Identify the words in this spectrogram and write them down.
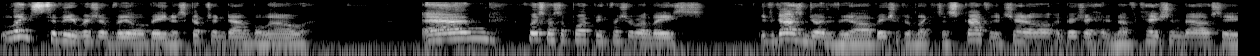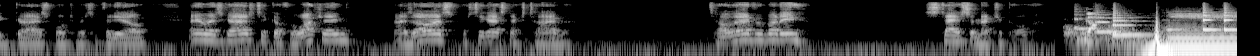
links to the original video will be in the description down below. And please go support the official release. If you guys enjoyed the video, be sure to like and subscribe to the channel, and be sure to hit the notification bell so you guys won't miss a video. Anyways, guys, thank you for watching. As always, we'll see you guys next time. Then, everybody, stay symmetrical. Got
